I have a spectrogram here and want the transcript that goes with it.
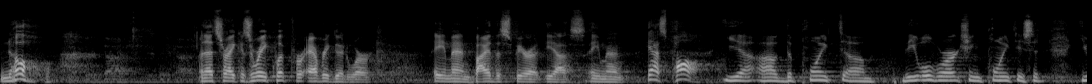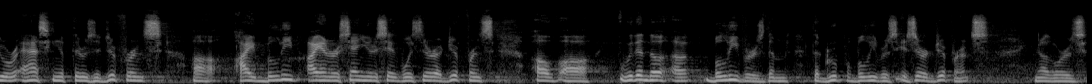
No. That's right, because we're equipped for every good work. Amen. By the Spirit, yes. Amen. Yes, Paul. Yeah, uh, the point, um, the overarching point is that you were asking if there's a difference uh, I believe, I understand you to say, was there a difference of uh, within the uh, believers, the, the group of believers? Is there a difference? In other words,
